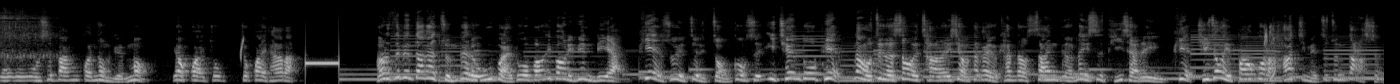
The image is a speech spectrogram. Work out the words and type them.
我我我是帮观众圆梦，要怪就就怪他吧。好了，这边大概准备了五百多包，一包里面两片，所以这里总共是一千多片。那我这个稍微查了一下，大概有看到三个类似题材的影片，其中也包括了哈吉美这尊大神。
